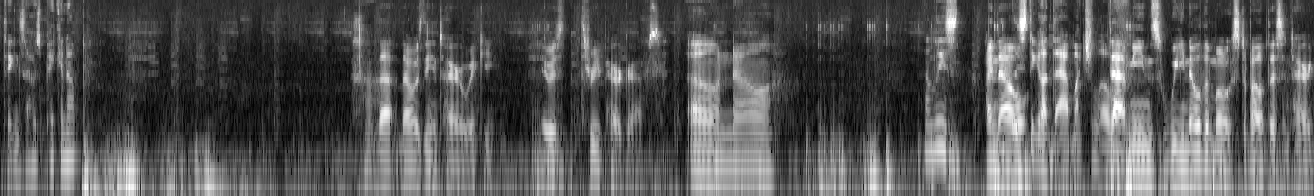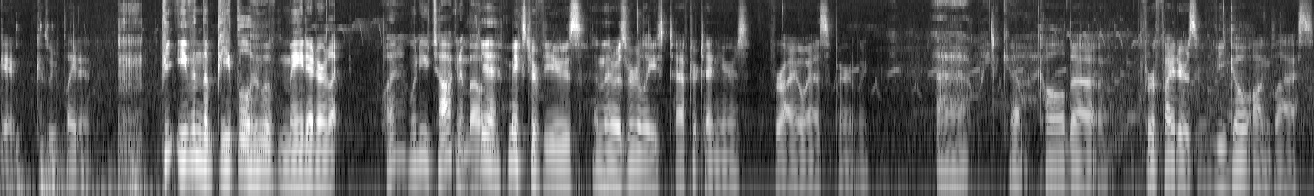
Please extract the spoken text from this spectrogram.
things I was picking up? Huh. That that was the entire wiki. It was three paragraphs. Oh no. At least, I know. at least it got that much love. that means we know the most about this entire game because we played it. P- even the people who have made it are like, what? What are you talking about? Yeah, mixed reviews, and then it was released after 10 years for iOS apparently. Oh my god. Yep. Called uh, Fur Fighters Viggo on Glass.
